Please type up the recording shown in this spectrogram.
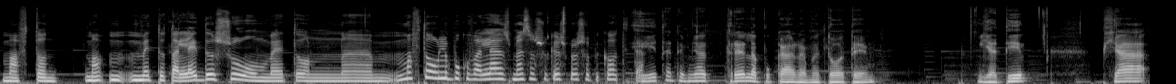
με αυτόν μα- μ- με το ταλέντο σου, με, τον, ε, με αυτό όλο που κουβαλάς μέσα σου και ως προσωπικότητα. Ήταν μια τρέλα που κάναμε τότε γιατί πια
